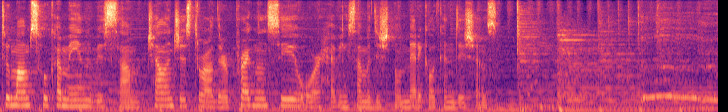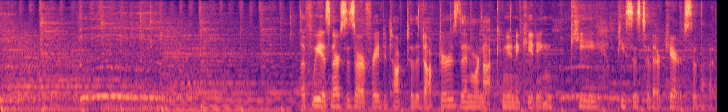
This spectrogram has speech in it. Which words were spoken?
to moms who come in with some challenges throughout their pregnancy or having some additional medical conditions. If we as nurses are afraid to talk to the doctors, then we're not communicating key pieces to their care, so that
